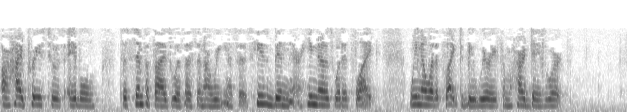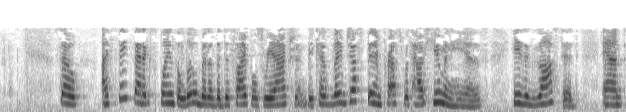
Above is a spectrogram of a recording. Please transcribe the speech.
our high priest who is able to sympathize with us in our weaknesses. He's been there. He knows what it's like. We know what it's like to be weary from a hard day's work. So I think that explains a little bit of the disciples' reaction because they've just been impressed with how human he is. He's exhausted, and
